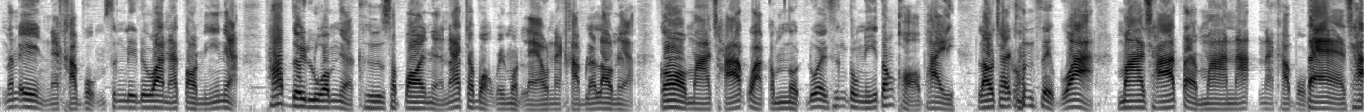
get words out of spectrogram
240 นั่นเองนะครับผมซึ่งเรียกได้ว่านะตอนนี้เนี่ยภาพโดยรวมเนี่ยคือสปอยเนี่ยน่าจะบอกไปหมดแล้วนะครับแล้วเราเนี่ย ก็มาช้ากว่ากำหนดด้วย ซึ่งตรงนี้ต้องขออภัย เราใช้คอนเซปต์ว่ามาช้าแต่มานะนะครับผมแต่ช้า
